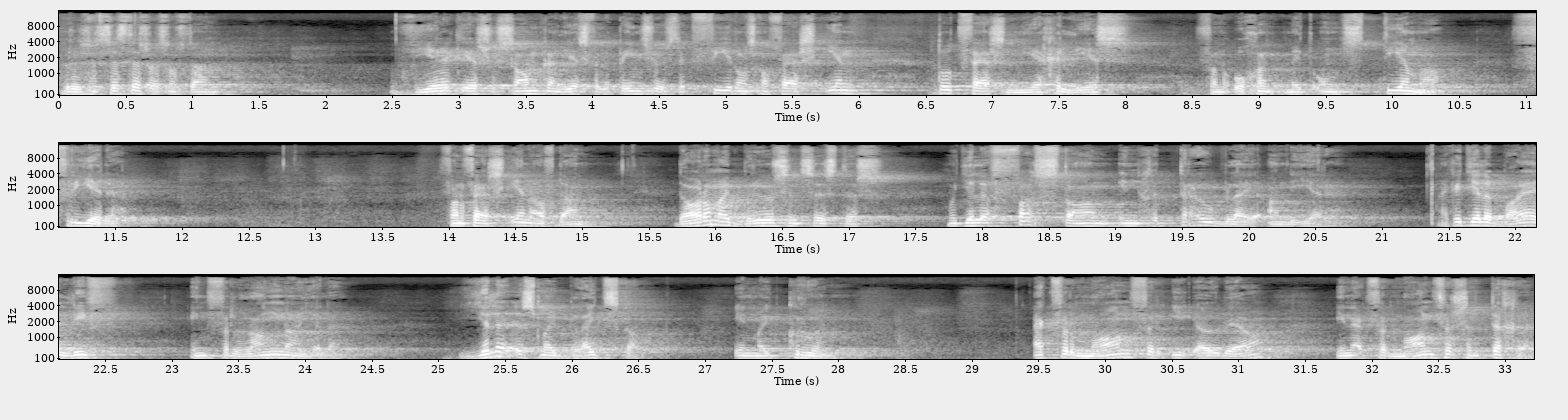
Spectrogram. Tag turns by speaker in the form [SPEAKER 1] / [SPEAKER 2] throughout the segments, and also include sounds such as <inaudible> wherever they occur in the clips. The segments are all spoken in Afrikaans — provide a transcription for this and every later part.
[SPEAKER 1] Broers en susters, as ons dan weer 'n keer so saam kan lees Filippense hoofstuk 4, ons gaan vers 1 tot vers 9 lees vanoggend met ons tema vrede. Van vers 1 af dan. Daarom my broers en susters, moet julle vas staan en getrou bly aan die Here. Ek het julle baie lief en verlang na julle. Julle is my blydskap en my kroon. Ek vermaan vir u Oudia en ek vermaan vir Sintige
